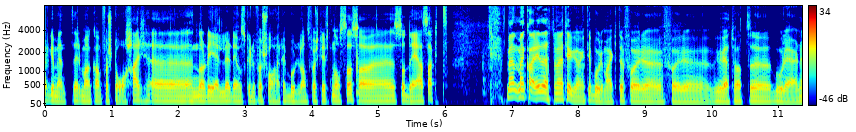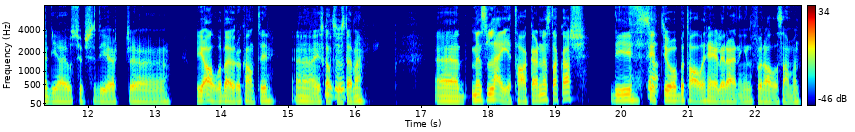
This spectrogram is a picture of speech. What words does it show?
argumenter man kan forstå her eh, når det gjelder det å skulle forsvare boliglånsforskriften også, så, så det er sagt. Men, men, Kari, dette med tilgang til boligmarkedet for, for Vi vet jo at uh, boligeierne de er jo subsidiert uh, i alle bauger og kanter uh, i skattesystemet. mens leietakerne, stakkars, de sitter jo og betaler hele regningen for alle sammen.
